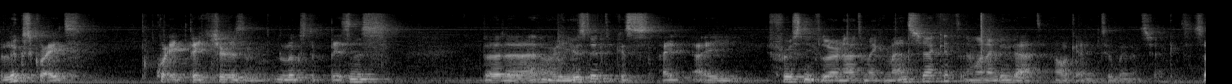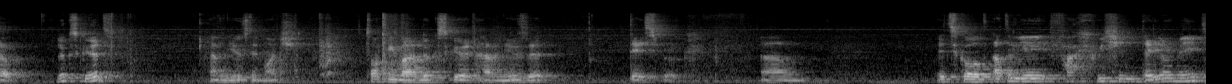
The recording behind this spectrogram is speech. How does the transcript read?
It looks great, great pictures, and looks the business, but uh, I haven't really used it because I, I first need to learn how to make a man's jacket, and when I do that, I'll get into women's jackets. So, looks good. Haven't used it much. Talking about looks good, haven't used it. This book. Um, it's called Atelier Fachwissen Tailor-Made.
